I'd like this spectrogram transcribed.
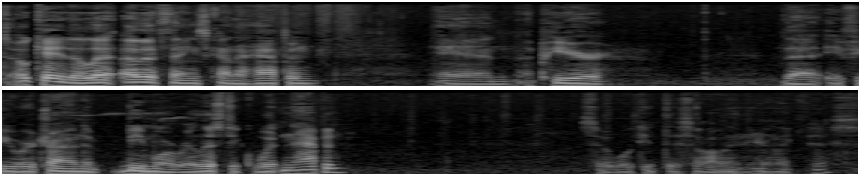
it's okay to let other things kind of happen and appear that if you were trying to be more realistic wouldn't happen. So we'll get this all in here like this.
